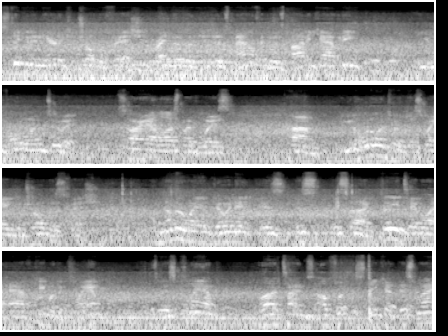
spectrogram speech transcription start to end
Stick it in here to control the fish. Right into, its mouth, into its body cavity. You hold on to it. Sorry, I lost my voice. Um, you hold on to it this way and control this fish. Another way of doing it is this this uh, table I have came with a clamp. So this clamp, lot of times I'll flip the snakehead this way.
